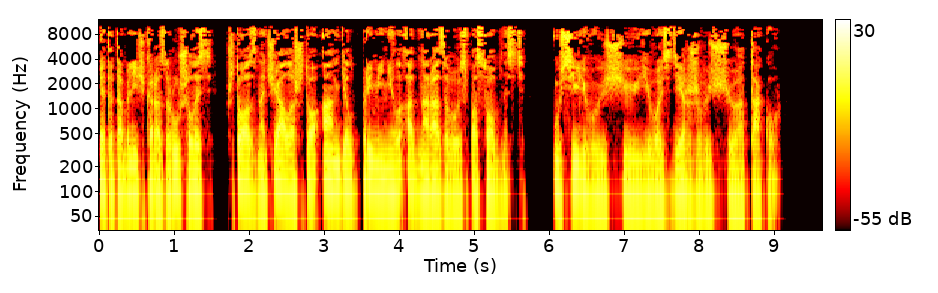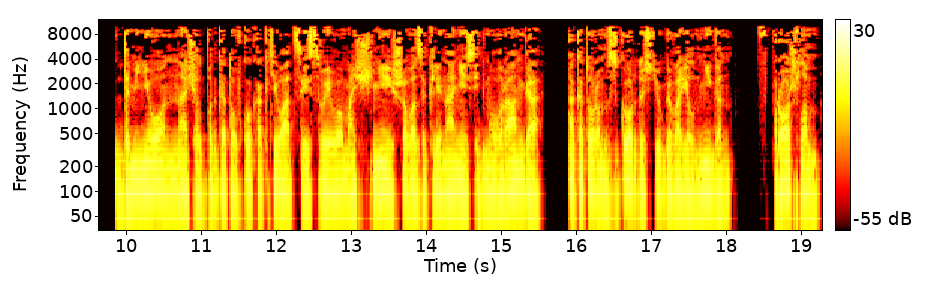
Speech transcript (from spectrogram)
Эта табличка разрушилась, что означало, что ангел применил одноразовую способность, усиливающую его сдерживающую атаку. Доминион начал подготовку к активации своего мощнейшего заклинания седьмого ранга, о котором с гордостью говорил Ниган. В прошлом,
